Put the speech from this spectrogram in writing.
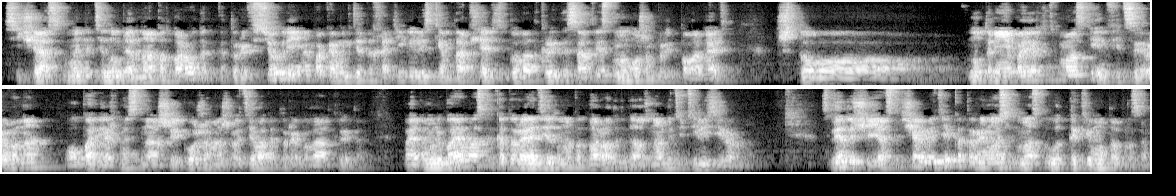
сейчас мы натянули на подбородок, который все время, пока мы где-то ходили или с кем-то общались, был открыт, и, соответственно, мы можем предполагать, что внутренняя поверхность маски инфицирована о поверхность нашей кожи, нашего тела, которая была открыта. Поэтому любая маска, которая одета на подбородок, должна быть утилизирована. Следующее. Я встречаю людей, которые носят маску вот таким вот образом.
